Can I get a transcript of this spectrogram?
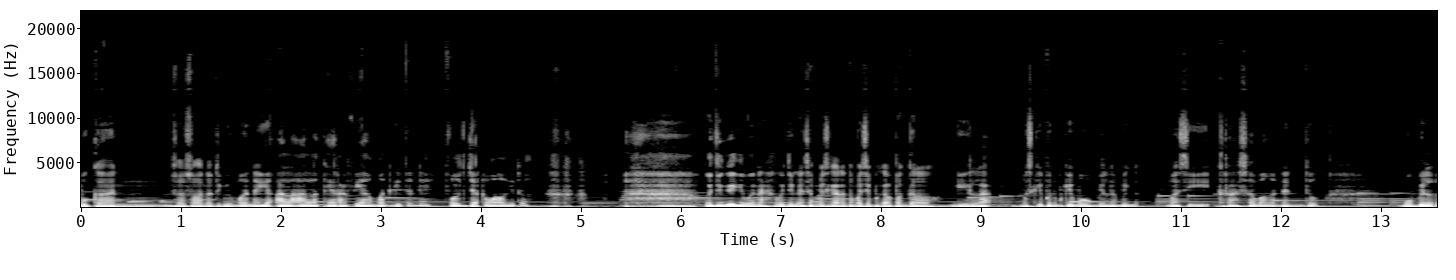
Bukan nanti gimana ya ala ala kayak Raffi Ahmad gitu deh full jadwal gitu ujungnya gimana? Ujungnya sampai sekarang tuh masih pegal-pegal. Gila meskipun pakai mobil tapi masih kerasa banget. Dan itu mobil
